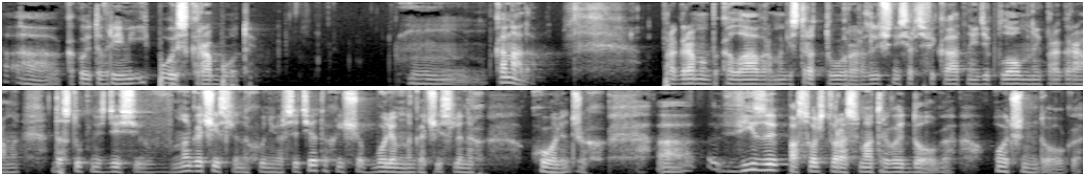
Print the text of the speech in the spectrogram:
а, какое-то время и поиск работы. Канада. Программы бакалавра, магистратура, различные сертификатные, дипломные программы доступны здесь в многочисленных университетах, еще более многочисленных колледжах. А, визы посольство рассматривает долго очень долго,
